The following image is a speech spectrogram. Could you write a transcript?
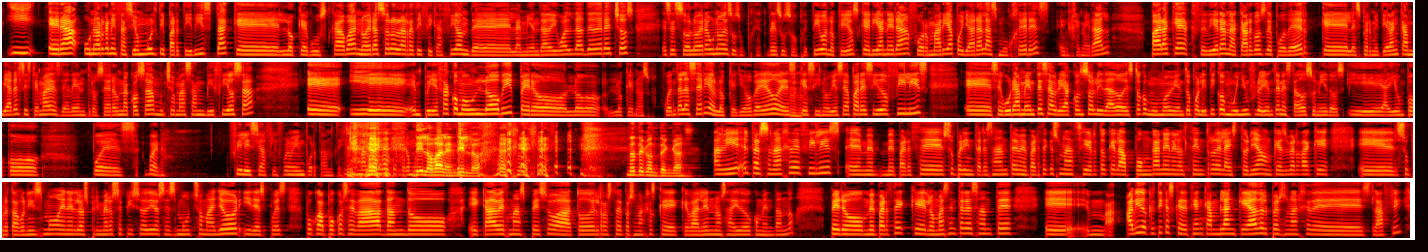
y era una organización multipartidista que lo que buscaba no era solo la ratificación de la enmienda de igualdad de derechos, ese solo era uno de sus, de sus objetivos, lo que ellos querían era formar y apoyar a las mujeres en general para que accedieran a cargos de poder que les permitieran cambiar el sistema desde dentro. O sea, era una cosa mucho más ambiciosa eh, y eh, empieza como un lobby, pero lo, que nos cuenta la serie, o lo que yo veo, es que si no hubiese aparecido Phyllis, eh, seguramente se habría consolidado esto como un movimiento político muy influyente en Estados Unidos. Y ahí un poco, pues, bueno, Phyllis Schlafly fue muy importante. dilo, Valen, dilo. no te contengas. A mí el personaje de Phyllis eh, me, parece súper interesante, me parece que es un acierto que la pongan en el centro de la historia, aunque es verdad que eh, su protagonismo en, los primeros episodios es mucho mayor y después poco a poco se va dando eh, cada vez más peso a todo el resto de personajes que, Valen nos ha ido comentando. Pero me parece que lo más interesante, ha habido críticas que decían que han blanqueado el personaje de Slaffly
